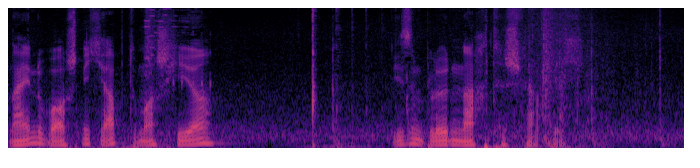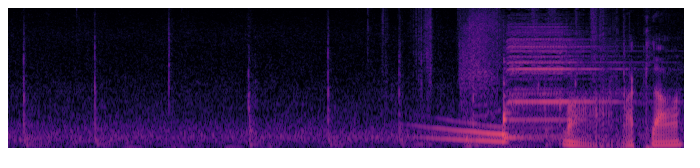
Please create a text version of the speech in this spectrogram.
Nein, du baust nicht ab. Du machst hier diesen blöden Nachttisch fertig. War, war klar.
